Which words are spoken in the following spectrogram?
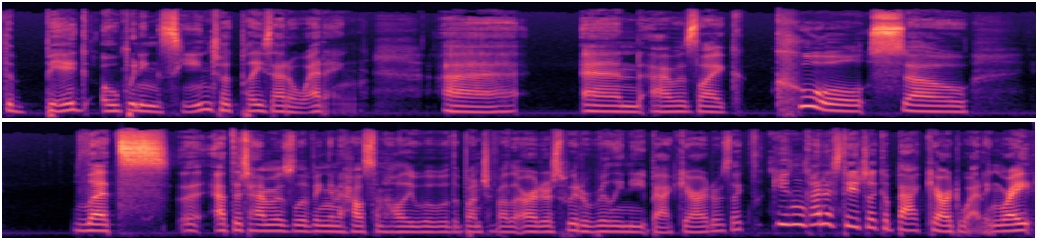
the big opening scene took place at a wedding. Uh, and I was like, cool. So let's, uh, at the time I was living in a house in Hollywood with a bunch of other artists. We had a really neat backyard. I was like, look, you can kind of stage like a backyard wedding, right?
